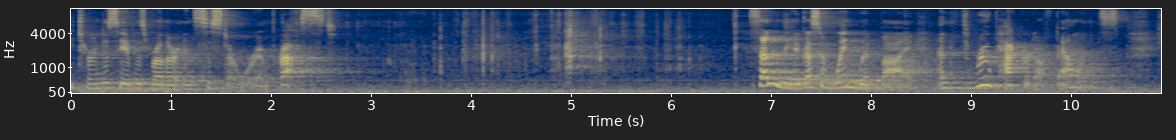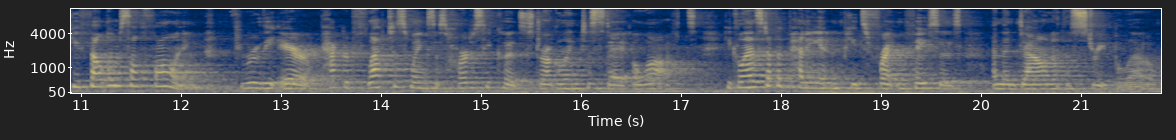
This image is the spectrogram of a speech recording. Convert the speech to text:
He turned to see if his brother and sister were impressed. Suddenly, a gust of wind whipped by and threw Packard off balance. He felt himself falling through the air. Packard flapped his wings as hard as he could, struggling to stay aloft. He glanced up at Penny and Pete's frightened faces and then down at the street below.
